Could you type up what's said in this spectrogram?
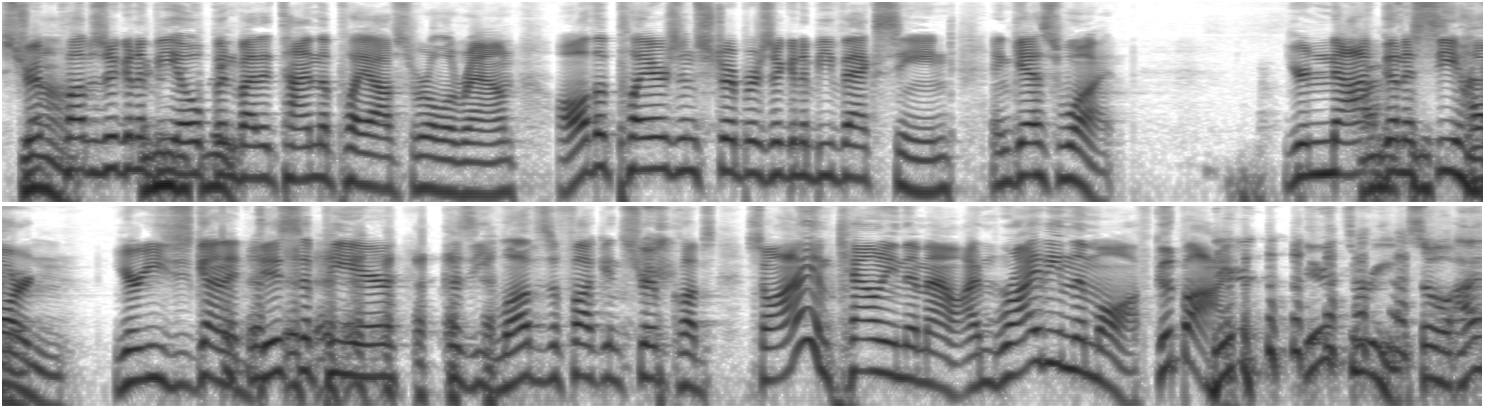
Strip No. clubs are going to be open by the time the playoffs roll around. All the players and strippers are going to be vaccinated. And guess what? You're not going to see. Harden. You're he's just going to disappear because he loves the fucking strip clubs. So I am counting them out. I'm writing them off. Goodbye. They're, they're three. So I,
